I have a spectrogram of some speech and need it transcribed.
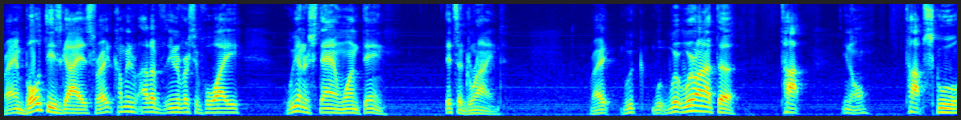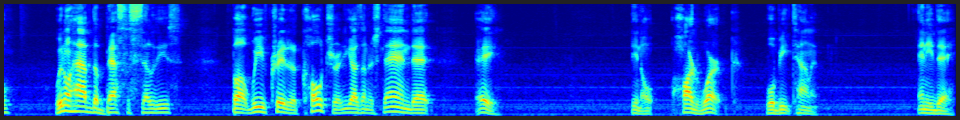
right? And both these guys, right, coming out of the University of Hawaii, we understand one thing: it's a grind, right? We, we're, we're on at the top, you know, top school. We don't have the best facilities, but we've created a culture. You guys understand that, hey, you know, hard work will beat talent any day,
